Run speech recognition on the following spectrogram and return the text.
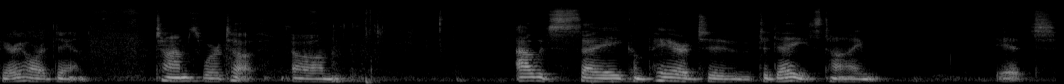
Very hard then. Times were tough. Um, I would say compared to today's time, it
